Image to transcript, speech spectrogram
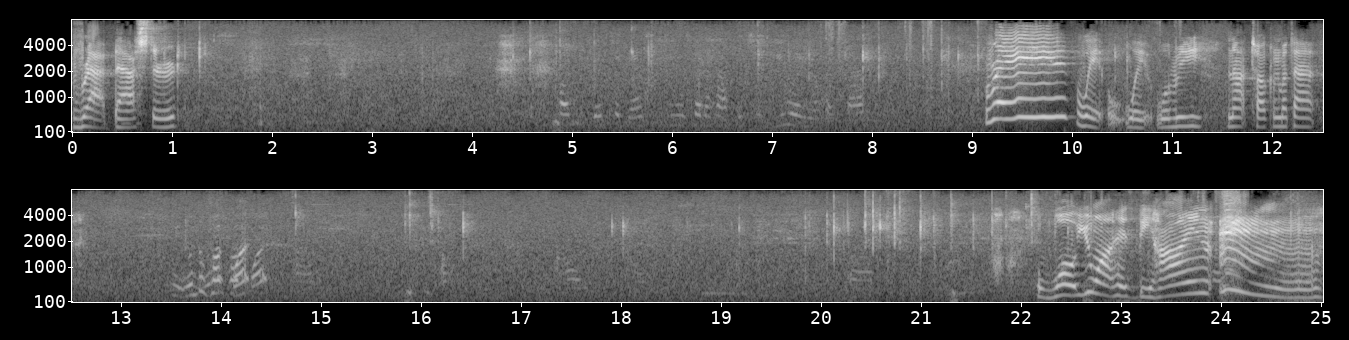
Rat bastard. Wait, wait, were we not talking about that? Wait, what the fuck? What? Whoa, you want his behind?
